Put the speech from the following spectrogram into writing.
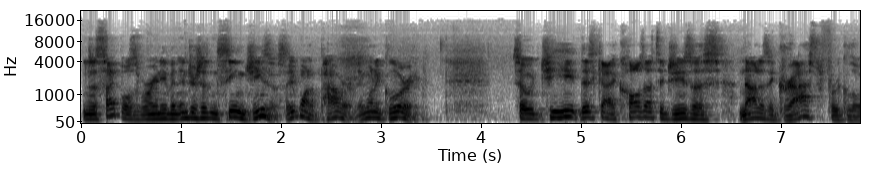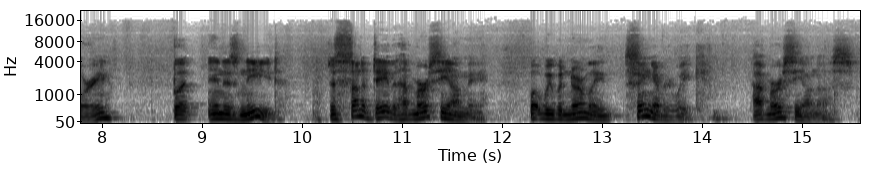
The disciples weren't even interested in seeing Jesus. They wanted power. They wanted glory. So he, this guy calls out to Jesus not as a grasp for glory, but in his need. The Son of David, have mercy on me. What we would normally sing every week. Have mercy on us.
